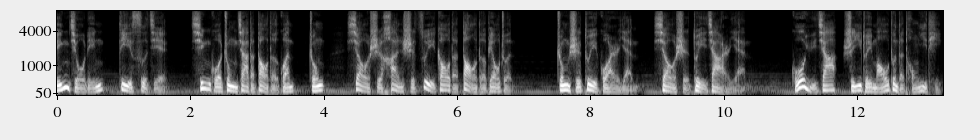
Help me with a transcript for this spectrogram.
零九零第四节，倾国重家的道德观中，孝是汉室最高的道德标准。忠是对国而言，孝是对家而言。国与家是一对矛盾的同一体，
